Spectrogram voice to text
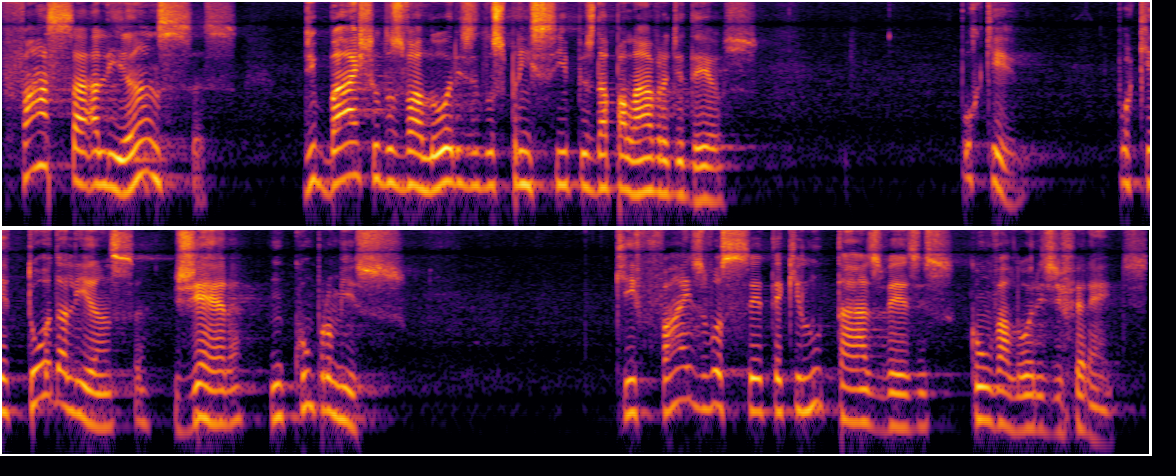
Faça alianças debaixo dos valores e dos princípios da palavra de Deus. Por quê? Porque toda aliança gera um compromisso que faz você ter que lutar, às vezes, com valores diferentes.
